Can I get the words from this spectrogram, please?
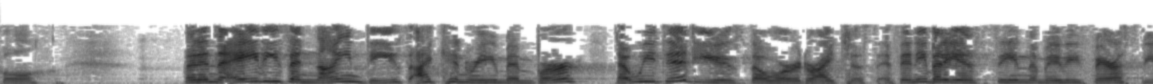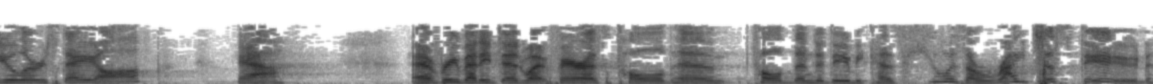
cool? But in the 80s and 90s, I can remember that we did use the word righteous. If anybody has seen the movie Ferris Bueller's Day Off, yeah, Everybody did what Ferris told him, told them to do because he was a righteous dude,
